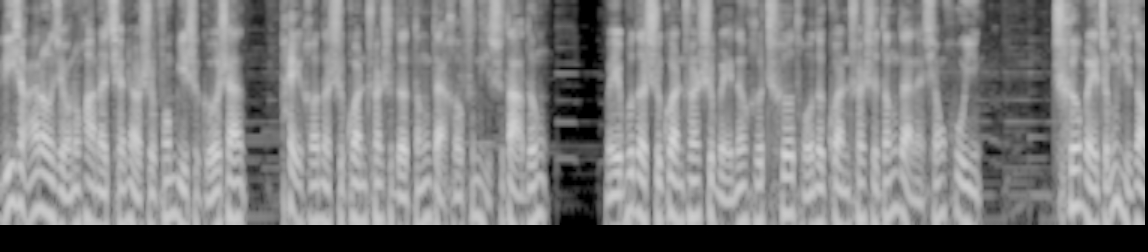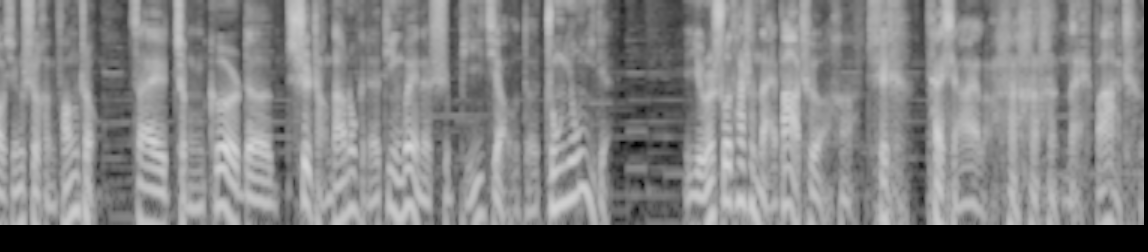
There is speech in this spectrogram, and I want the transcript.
理想 L 九的话呢，前脸是封闭式格栅，配合呢是贯穿式的灯带和分体式大灯，尾部的是贯穿式尾灯和车头的贯穿式灯带呢相呼应。车尾整体造型是很方正，在整个的市场当中给它定位呢是比较的中庸一点。有人说它是奶爸车哈，这个太狭隘了，哈哈奶爸车。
